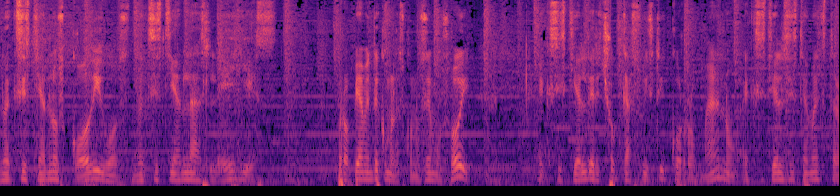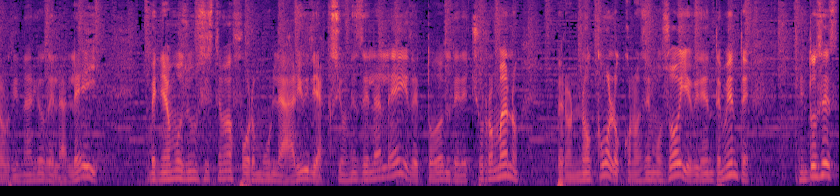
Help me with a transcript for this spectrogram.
no existían los códigos, no existían las leyes, propiamente como las conocemos hoy. Existía el derecho casuístico romano, existía el sistema extraordinario de la ley. Veníamos de un sistema formulario y de acciones de la ley, de todo el derecho romano, pero no como lo conocemos hoy, evidentemente. Entonces,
